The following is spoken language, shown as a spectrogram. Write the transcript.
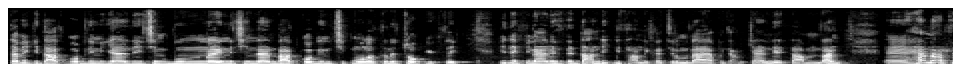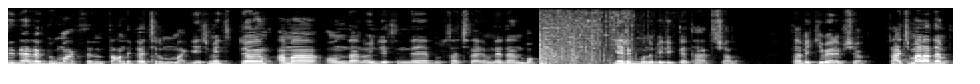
Tabii ki Dark Goblin'i geldiği için bunların içinden Dark Goblin'in çıkma olasılığı çok yüksek. Bir de finalde size dandik bir sandık açılımı daha yapacağım kendi hesabımdan. Ee, hemen sizlerle durmak istedim sandık açılımıma geçmek istiyorum ama ondan öncesinde bu saçlarım neden bok? Gelin bunu birlikte tartışalım. Tabii ki böyle bir şey yok. Saçmaladım.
